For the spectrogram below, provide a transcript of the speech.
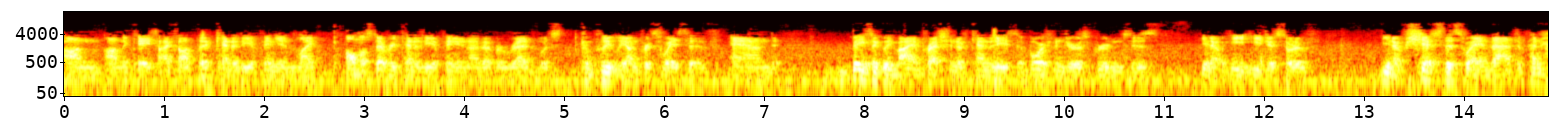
on, on the case. I thought the Kennedy opinion, like almost every Kennedy opinion I've ever read, was completely unpersuasive. And basically, my impression of Kennedy's abortion jurisprudence is, you know, he, he just sort of you know shifts this way and that depending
